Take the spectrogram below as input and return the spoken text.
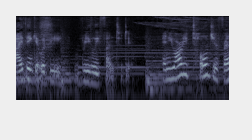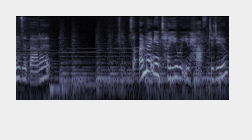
I think it would be really fun to do. And you already told your friends about it. So I'm not going to tell you what you have to do,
